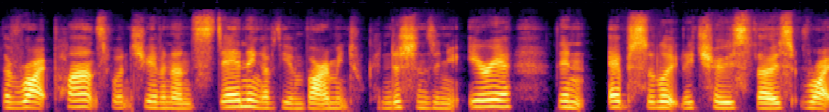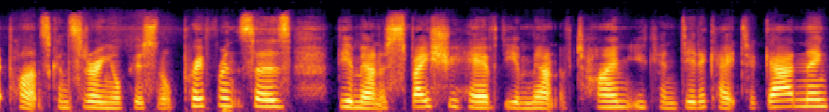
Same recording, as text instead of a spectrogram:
the right plants, once you have an understanding of the environmental conditions in your area, then absolutely choose those right plants, considering your personal preferences, the amount of space you have, the amount of time you can dedicate to gardening.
